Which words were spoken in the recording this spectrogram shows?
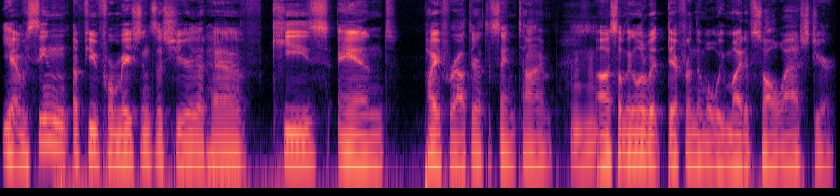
Yeah, we've seen a few formations this year that have Keys and Pfeiffer out there at the same time. Uh, something a little bit different than what we might have saw last year.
